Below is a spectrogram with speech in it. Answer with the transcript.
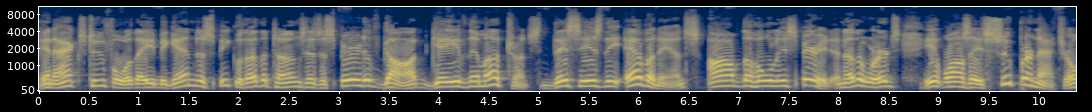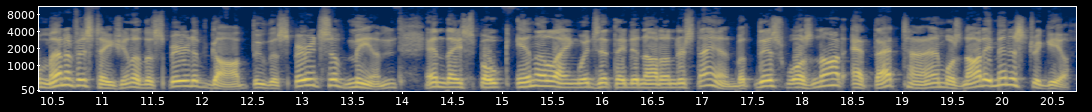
in Acts 2 4, they began to speak with other tongues as the Spirit of God gave them utterance. This is the evidence of the Holy Spirit. In other words, it was a supernatural manifestation of the Spirit of God through the spirits of men, and they spoke in a language that they did not understand. But this was not, at that time, was not a ministry gift.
